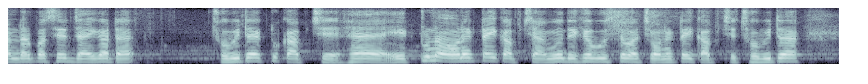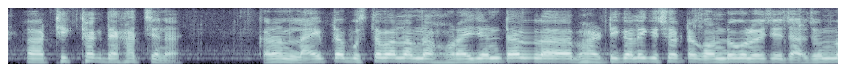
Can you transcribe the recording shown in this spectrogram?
আন্ডারপাসের জায়গাটা। ছবিটা একটু কাঁপছে। হ্যাঁ একটু না অনেকটাই কাঁপছে, আমিও দেখে বুঝতে পারছি অনেকটাই কাঁপছে। ছবিটা ঠিকঠাক দেখাচ্ছে না। কারণ লাইভটা বুঝতে পারলাম না হরাইজেন্টাল ভার্টিক্যালে কিছু একটা গন্ডগোল হয়েছে, যার জন্য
